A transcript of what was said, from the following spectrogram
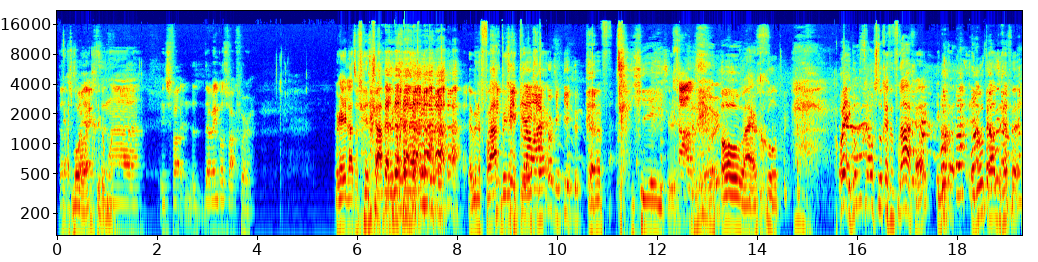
Dat Ja, is mooi, wel hè? echt een, ook eh, dat- daar ben ik wel zwak voor. Oké, laten we verder gaan. We hebben nog een, eh, we hebben een vraag binnengekregen. We hebben Jezus. Gaan we weer hoor. Oh mijn god. Oh ja, ik wilde trouwens toch even vragen, hè. Ik wil, ik wil trouwens nog even,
